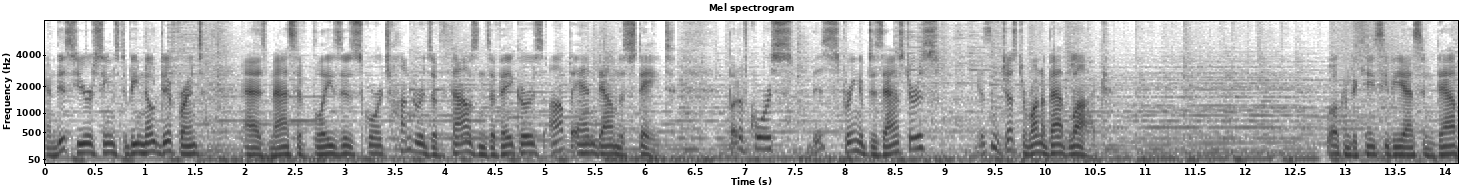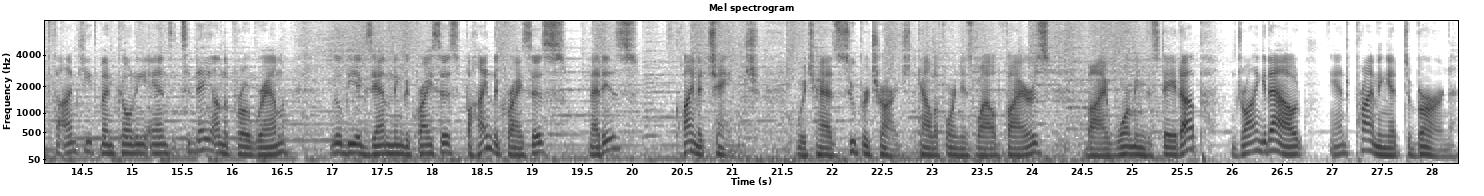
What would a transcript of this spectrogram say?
and this year seems to be no different as massive blazes scorch hundreds of thousands of acres up and down the state. But of course, this string of disasters isn't just a run of bad luck. Welcome to KCBS In Depth. I'm Keith Menconi, and today on the program, we'll be examining the crisis behind the crisis that is, climate change which has supercharged California's wildfires by warming the state up, drying it out, and priming it to burn.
